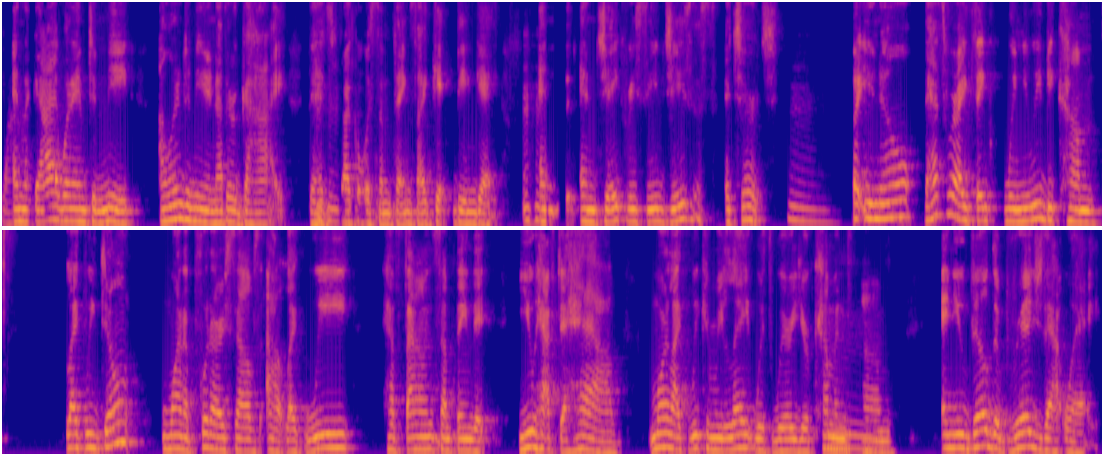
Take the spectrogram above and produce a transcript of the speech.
Wow. And the guy I wanted him to meet, I wanted to meet another guy that had mm-hmm. struggled with some things like get, being gay. Mm-hmm. And and Jake received Jesus at church. Mm. But you know, that's where I think when we become like we don't want to put ourselves out. Like we have found something that you have to have. More like we can relate with where you're coming mm. from. And you build the bridge that way.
